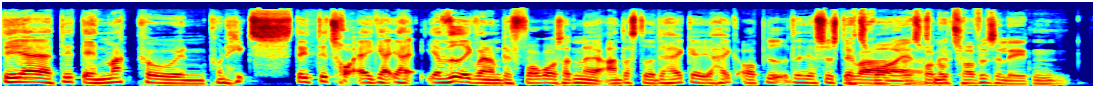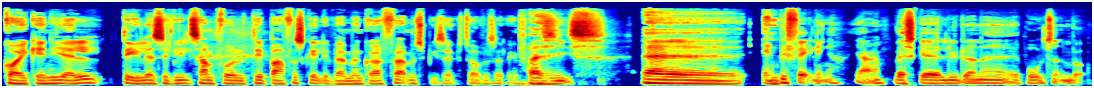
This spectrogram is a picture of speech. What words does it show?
Det er, det er Danmark på en, på en helt... Det, det tror jeg ikke. Jeg, jeg, jeg ved ikke, hvordan det foregår sådan øh, andre steder. Det har ikke, jeg har ikke oplevet det. Jeg synes, det jeg var tror, Jeg tror, at kartoffelsalaten går igen i alle dele af civilsamfundet. Det er bare forskelligt, hvad man gør, før man spiser kartoffelsalaten. Præcis. Uh, anbefalinger, ja. Hvad skal lytterne bruge tiden på?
